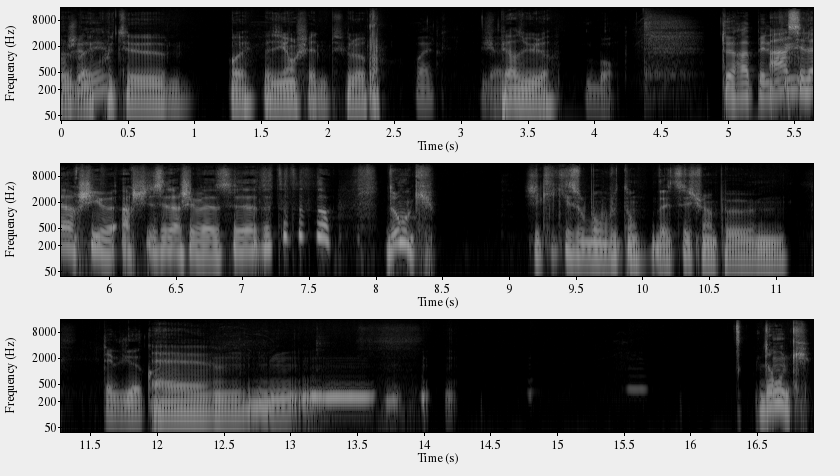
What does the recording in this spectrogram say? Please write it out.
on peut bah, écoute, euh, ouais, vas-y, enchaîne, parce que là, Ouais. je suis perdu là. Bon. Te rappelles Ah, c'est l'archive. Archi- c'est l'archive. Donc, j'ai cliqué sur le bon bouton. Tu sais, je suis un peu. T'es vieux, quoi. euh, Donc,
